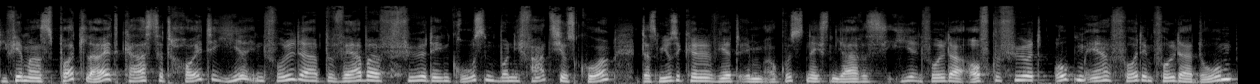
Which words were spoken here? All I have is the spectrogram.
Die Firma Spotlight castet heute hier in Fulda Bewerber für den großen Bonifatius-Chor. Das Musical wird im August nächsten Jahres hier in Fulda aufgeführt. Open Air vor dem Fulda Dom.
